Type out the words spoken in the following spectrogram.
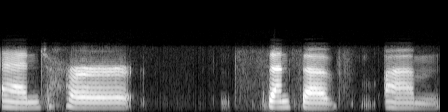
and her sense of um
